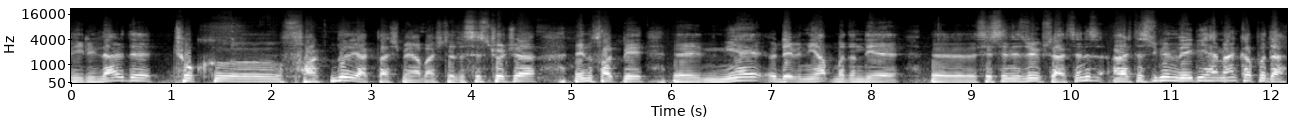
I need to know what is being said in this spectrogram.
veliler de çok e, farklı yaklaşmaya başladı. Siz çocuğa en ufak bir e, niye ödevini yapmadın diye e, sesinizi yükseltseniz ertesi gün veli hemen kapıda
